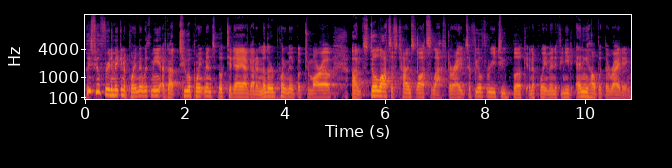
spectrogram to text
please feel free to make an appointment with me. I've got two appointments booked today. I've got another appointment booked tomorrow. Um, still lots of time slots left, all right? So feel free to book an appointment if you need any help with the writing.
